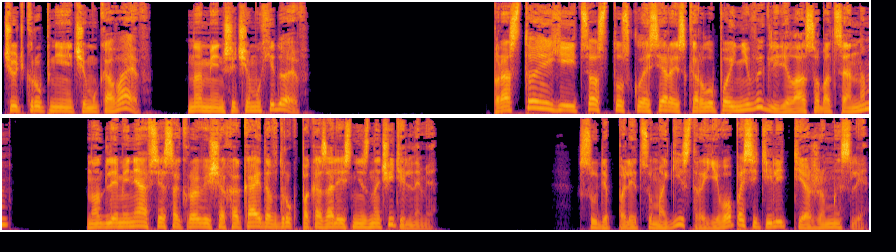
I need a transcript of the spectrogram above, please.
чуть крупнее, чем у Каваев, но меньше, чем у Хидоев. Простое яйцо с тускло-серой скорлупой не выглядело особо ценным, но для меня все сокровища Хоккайдо вдруг показались незначительными. Судя по лицу магистра, его посетили те же мысли.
